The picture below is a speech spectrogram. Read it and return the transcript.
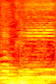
mismo Cristo.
